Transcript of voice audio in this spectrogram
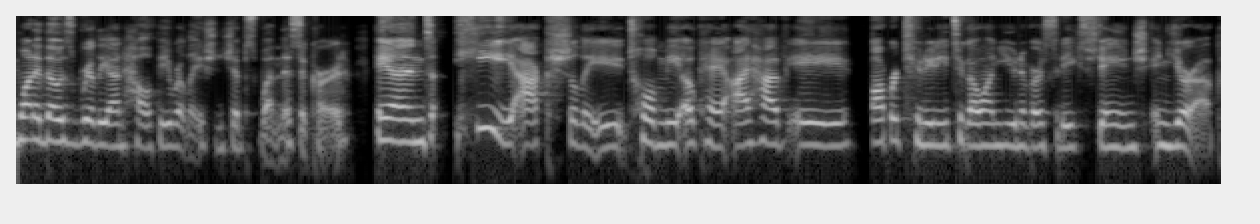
one of those really unhealthy relationships when this occurred. And he actually told me, okay, I have a opportunity to go on university exchange in Europe.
